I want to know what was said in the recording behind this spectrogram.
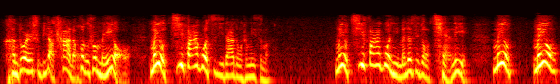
很多人是比较差的，或者说没有。没有激发过自己，大家懂什么意思吗？没有激发过你们的这种潜力，没有没有，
